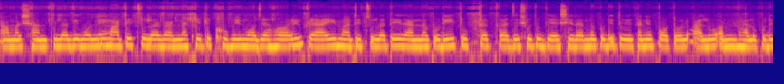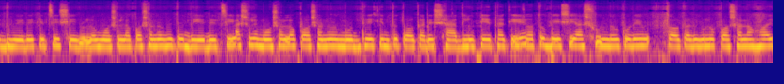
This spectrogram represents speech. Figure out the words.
আমার শান্তি লাগে মনে। মাটির চুলার রান্না খেতে খুবই মজা হয়। প্রায় মাটির চুলাতেই রান্না করি। টুকটাক কাজে শুধু গ্যাসে রান্না করি। তো এখানে পটল, আলু আমি ভালো করে ধুয়ে রেখেছি। সেগুলো মশলা কষানোর ভিতর দিয়ে দিচ্ছি। আসলে মশলা কষানোর মধ্যে কিন্তু তরকারির স্বাদ লুকিয়ে থাকে। যত বেশি আর সুন্দর করে তরকারিগুলো কষানো হয়,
